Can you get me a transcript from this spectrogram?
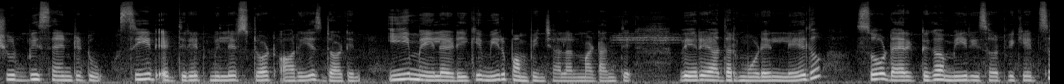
should be sent to seed at the rate millets dot RAS dot in email ఐడికి మీరు పంపించాలన్నమాట అంతే. వేరే అదర్ మోడేం లేదు. సో డైరెక్ట్గా మీరు ఈ సర్టిఫికేట్స్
